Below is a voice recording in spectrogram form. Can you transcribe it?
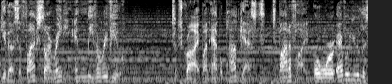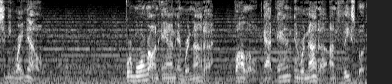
give us a five star rating and leave a review. Subscribe on Apple Podcasts, Spotify, or wherever you're listening right now. For more on Anne and Renata, follow at Anne and Renata on Facebook,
